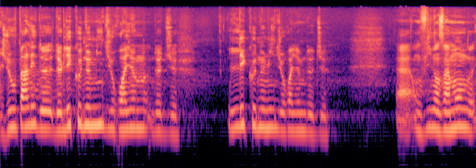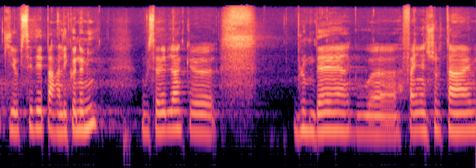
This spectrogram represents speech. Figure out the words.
je vais vous parler de l'économie du royaume de Dieu. L'économie du royaume de Dieu. Euh, on vit dans un monde qui est obsédé par l'économie. Vous savez bien que Bloomberg ou euh, Financial Times,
